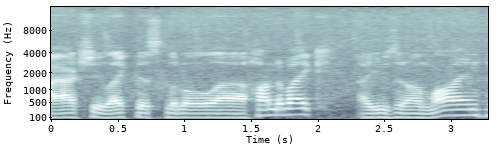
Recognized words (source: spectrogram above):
I actually like this little uh, Honda bike. I use it online.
